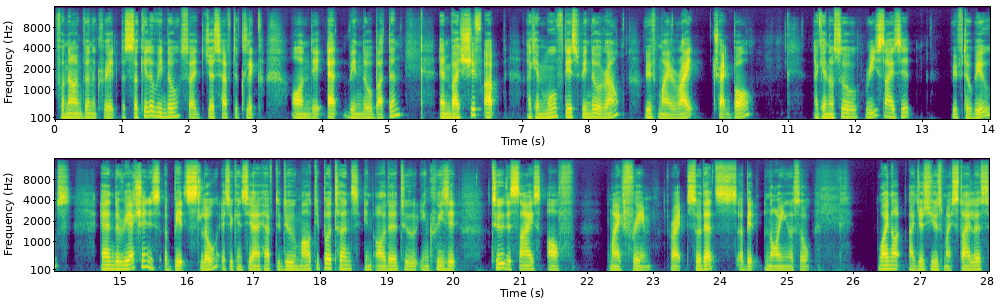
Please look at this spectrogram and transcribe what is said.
For now, I'm going to create a circular window, so I just have to click on the add window button. And by shift up, I can move this window around with my right trackball. I can also resize it with the wheels and the reaction is a bit slow. As you can see, I have to do multiple turns in order to increase it to the size of my frame, right? So that's a bit annoying also. Why not I just use my stylus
